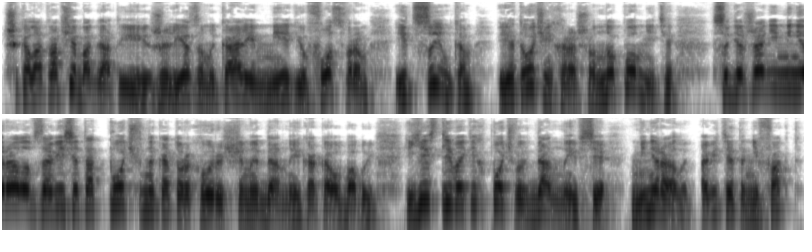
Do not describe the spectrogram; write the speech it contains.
Шоколад вообще богат и железом, и калием, медью, фосфором, и цинком, и это очень хорошо. Но помните, содержание минералов зависит от почв, на которых выращены данные какао-бобы. Есть ли в этих почвах данные все минералы? А ведь это не факт.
